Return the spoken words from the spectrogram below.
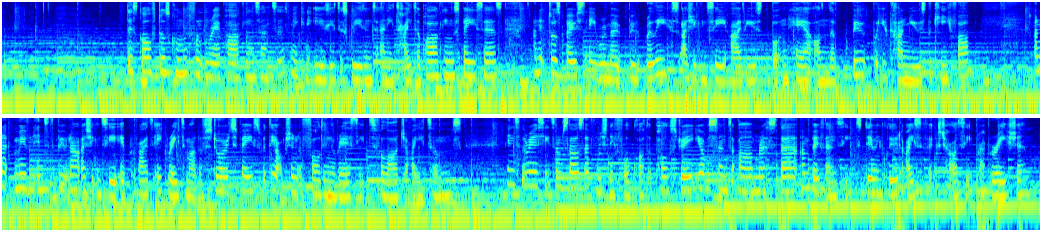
This Golf does come with front and rear parking sensors, making it easy to squeeze into any tighter parking spaces, and it does boast a remote boot release. As you can see, I've used the button here on the boot, but you can use the key fob. And uh, moving into the boot now, as you can see, it provides a great amount of storage space with the option of folding the rear seats for larger items. Into the rear seats themselves, they're finished in full cloth upholstery. You have a centre armrest there, and both end seats do include Isofix child seat preparation.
